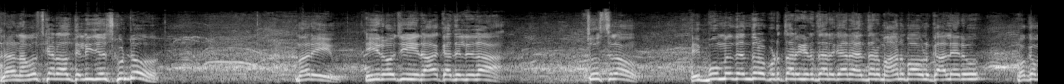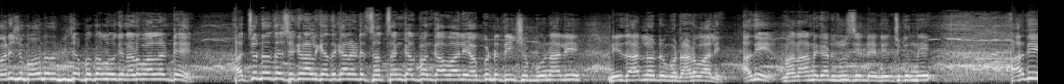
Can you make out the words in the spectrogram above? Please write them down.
నా నమస్కారాలు తెలియజేసుకుంటూ మరి ఈరోజు ఈ రా కదిలిలా చూస్తున్నాం. ఈ భూమి మీద ఎందరో పుడతారు గిడతారు కానీ అందరూ మహానుభావులు కాలేరు. ఒక మనిషి మౌన పిచ్చ నడవాలంటే అత్యున్నత శిఖరాలకు ఎదగాలంటే సత్సంకల్పం కావాలి అగ్గుంట దీక్ష పూనాలి నీ దారిలో నువ్వు నడవాలి. అది మా నాన్నగారు చూసి నేను నేర్చుకుంది. అది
